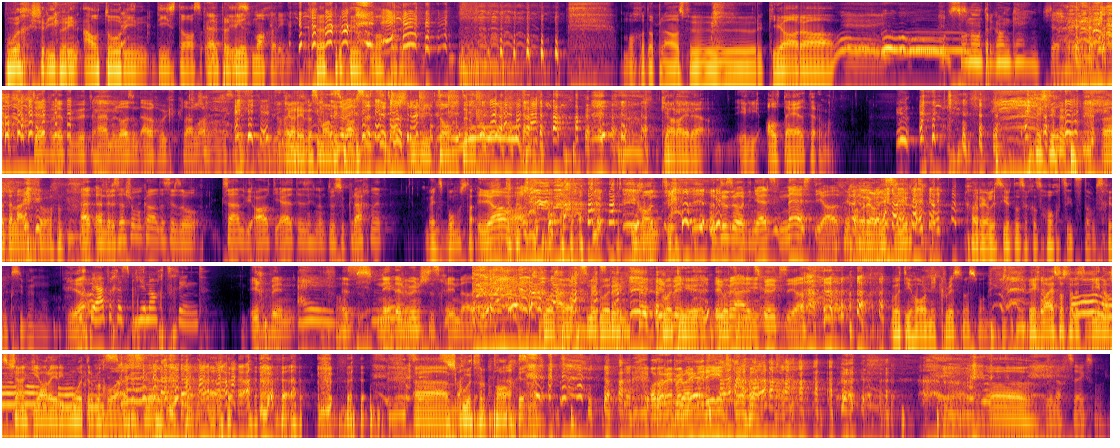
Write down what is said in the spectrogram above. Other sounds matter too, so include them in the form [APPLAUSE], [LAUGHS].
Buchschreiberin, Autorin, dies, das, Körperbildmacherin. Körperbildmacherin. [LAUGHS] Machen Applaus für Chiara. Sonnenuntergang Gang. Stell dir vor, jemand- würde daheim hören und einfach wirklich klatschen. Mann. Das. Chiara, ihre Mami Das ist meine Tochter. [LAUGHS] Chiara, ihre, ihre alten Eltern, Mann. [LAUGHS] [LAUGHS] äh, der Live-Show. Hat hat er das auch schon mal gehabt, dass er so gesehen, wie alt die Eltern sind und du so gerechnet? Wenn es bumst hat. Ja, Mann. [LAUGHS] Ich habe und du so, deine Eltern sind nasty, Alter. ich hab realisiert, ich habe realisiert, dass ich ein Hochzeitstagskind war. Mann. Ich Ja, bin einfach ein Weihnachtskind. Ich bin Hey. ein schlimm. nicht erwünschtes Kind, Alter. [LAUGHS] Gute, Einfach mit gute, drin. gute, Ich bin auch nicht zu viel gewesen, ja. [LAUGHS] gute horny Christmas, Mann. Ich weiß, was für ein Weihnachtsgeschenk Chiara ihre Mutter bekommen hat. [LAUGHS] Das ist gut verpackt. Oder eben nicht. nicht. Je nach Sex, Mann.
